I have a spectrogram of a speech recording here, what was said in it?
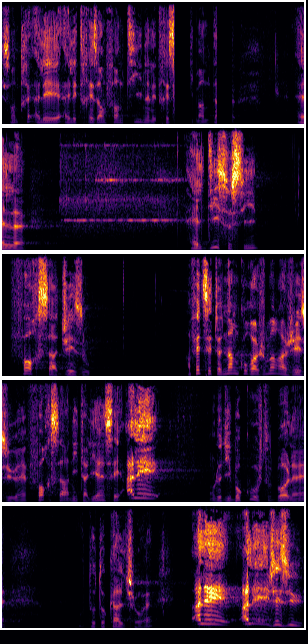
sont très, elle, est, elle est très enfantine, elle est très sentimentale. Elle, elle dit ceci, forza Gesù. En fait, c'est un encouragement à Jésus. Hein. Forza en italien, c'est allez, on le dit beaucoup au football, hein, au Toto Calcio. Hein. Allez, allez, Jésus.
